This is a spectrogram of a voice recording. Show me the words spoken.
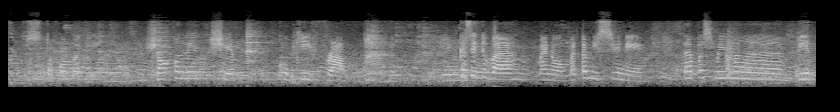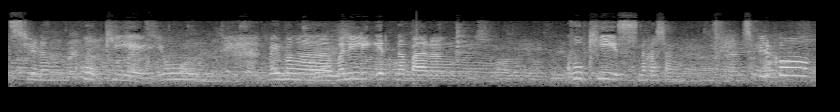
Gusto ko maging chocolate chip cookie frap. Kasi 'di ba, ano, matamis 'yun eh. Tapos may mga bits 'yun ng cookie eh. Yung may mga maliliit na parang cookies na kasama. So feel ko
